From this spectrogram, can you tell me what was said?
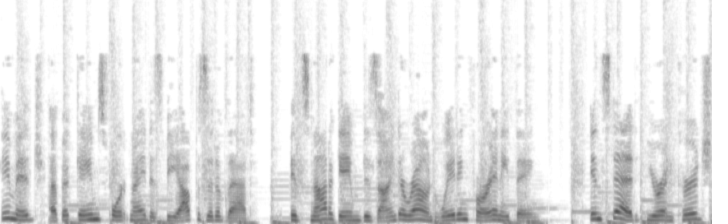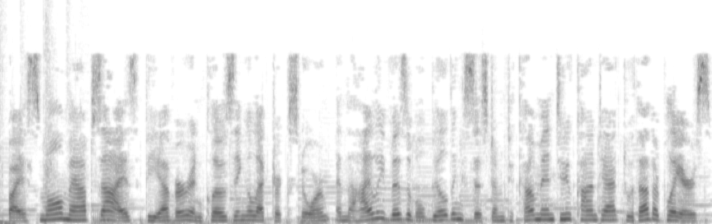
Image, Epic Games Fortnite is the opposite of that. It's not a game designed around waiting for anything. Instead, you're encouraged by a small map size, the ever-enclosing electric storm, and the highly visible building system to come into contact with other players.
